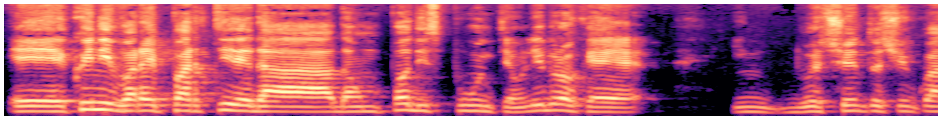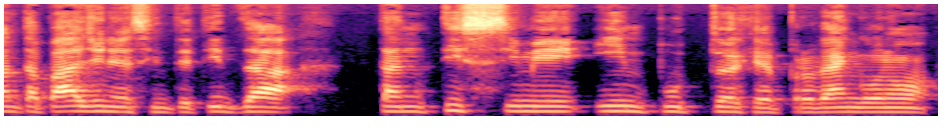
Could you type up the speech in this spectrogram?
E quindi vorrei partire da, da un po' di spunti. È un libro che in 250 pagine sintetizza tantissimi input che provengono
